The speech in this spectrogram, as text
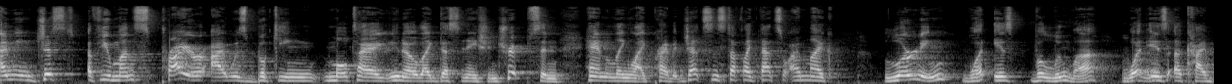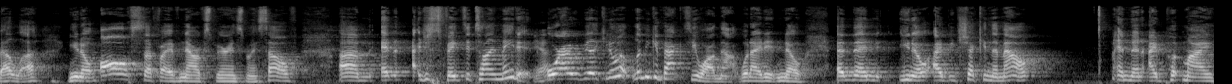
I mean, just a few months prior, I was booking multi, you know, like destination trips and handling like private jets and stuff like that. So I'm like learning what is Voluma, what is a Kybella, you know, all stuff I have now experienced myself. Um, and I just faked it till I made it. Yeah. Or I would be like, you know what, let me get back to you on that when I didn't know. And then, you know, I'd be checking them out. And then I'd put my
